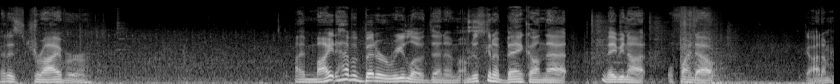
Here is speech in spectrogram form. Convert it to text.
That is driver. I might have a better reload than him. I'm just gonna bank on that. Maybe not. We'll find out. Got him.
